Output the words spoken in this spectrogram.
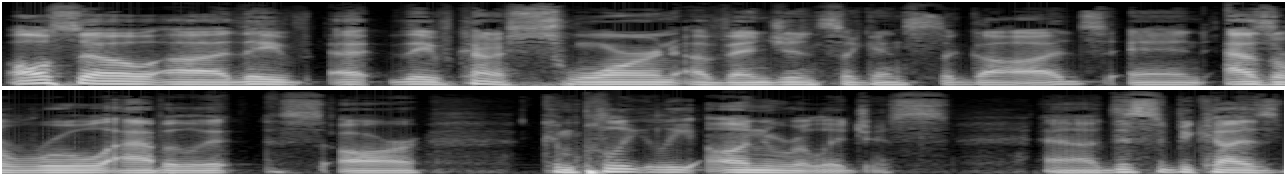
also, uh, they've uh, they've kind of sworn a vengeance against the gods, and as a rule, aboleths are completely unreligious. Uh, this is because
